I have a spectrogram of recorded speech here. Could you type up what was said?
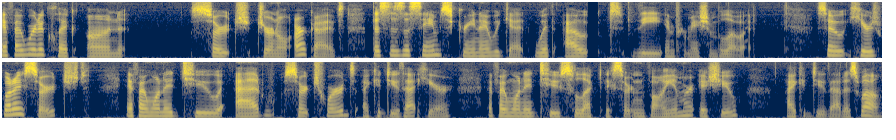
If I were to click on search journal archives, this is the same screen I would get without the information below it. So here's what I searched. If I wanted to add search words, I could do that here. If I wanted to select a certain volume or issue, I could do that as well.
